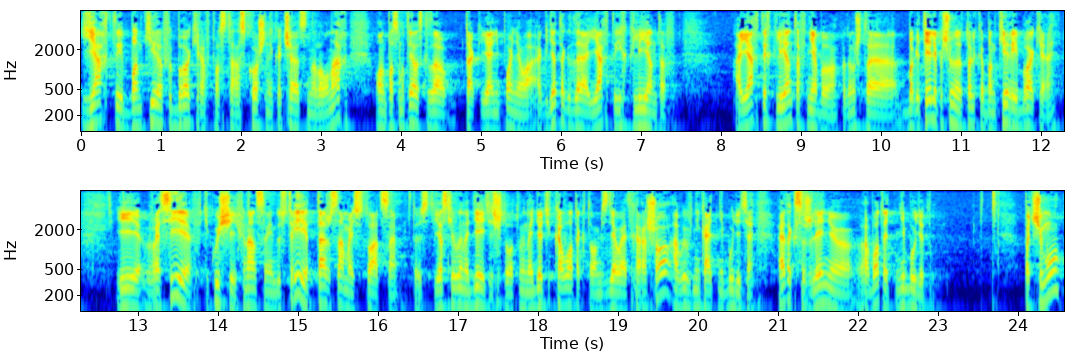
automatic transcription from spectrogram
яхты банкиров и брокеров просто роскошные качаются на волнах. Он посмотрел и сказал, так, я не понял, а где тогда яхты их клиентов? А яхт их клиентов не было, потому что богатели почему-то только банкиры и брокеры. И в России, в текущей финансовой индустрии, та же самая ситуация. То есть, если вы надеетесь, что вот вы найдете кого-то, кто вам сделает хорошо, а вы вникать не будете, это, к сожалению, работать не будет. Почему?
